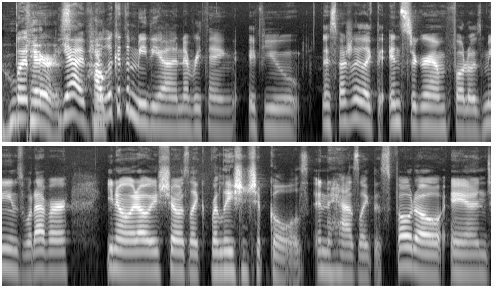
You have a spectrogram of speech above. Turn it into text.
who but cares Yeah, if How- you look at the media and everything, if you especially like the Instagram photos, memes, whatever, you know, it always shows like relationship goals and it has like this photo and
